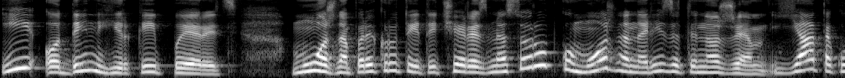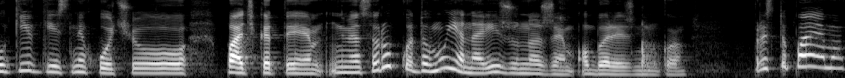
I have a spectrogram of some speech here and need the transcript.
і один гіркий перець. Можна перекрутити через м'ясорубку, можна нарізати ножем. Я таку кількість не хочу пачкати м'ясорубку, тому я наріжу ножем обережненько. Приступаємо.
